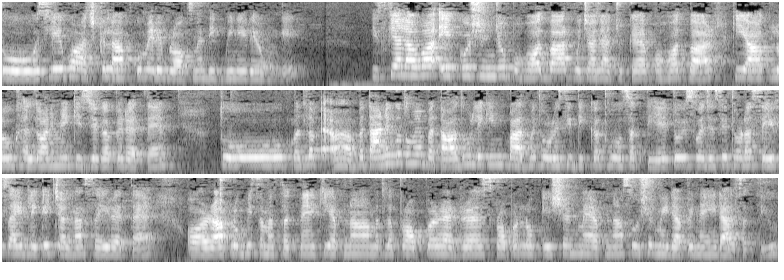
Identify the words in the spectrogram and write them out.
तो इसलिए वो आजकल आपको मेरे ब्लॉग्स में दिख भी नहीं रहे होंगे। इसके अलावा एक क्वेश्चन जो बहुत बार पूछा जा चुका है, बहुत बार, कि आप लोग हल्द्वानी में किस जगह पे रहते हैं? तो मतलब बताने को तो मैं बता दूँ, लेकिन बाद में थोड़ी सी दिक्कत हो सकती है। तो इस वजह से थोड़ा सेफ़ साइड लेके चलना सही रहता है। और आप लोग भी समझ सकते हैं कि अपना मतलब प्रॉपर एड्रेस प्रॉपर लोकेशन मैं अपना सोशल मीडिया पे नहीं डाल सकती हूँ।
